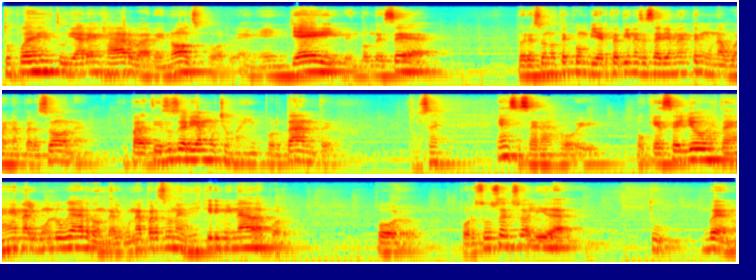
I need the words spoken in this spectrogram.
Tú puedes estudiar en Harvard, en Oxford, en, en Yale, en donde sea, pero eso no te convierte a ti necesariamente en una buena persona. Y para ti eso sería mucho más importante. Entonces, ese serás hoy o qué sé yo, estás en algún lugar donde alguna persona es discriminada por, por, su sexualidad, tú, bueno,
